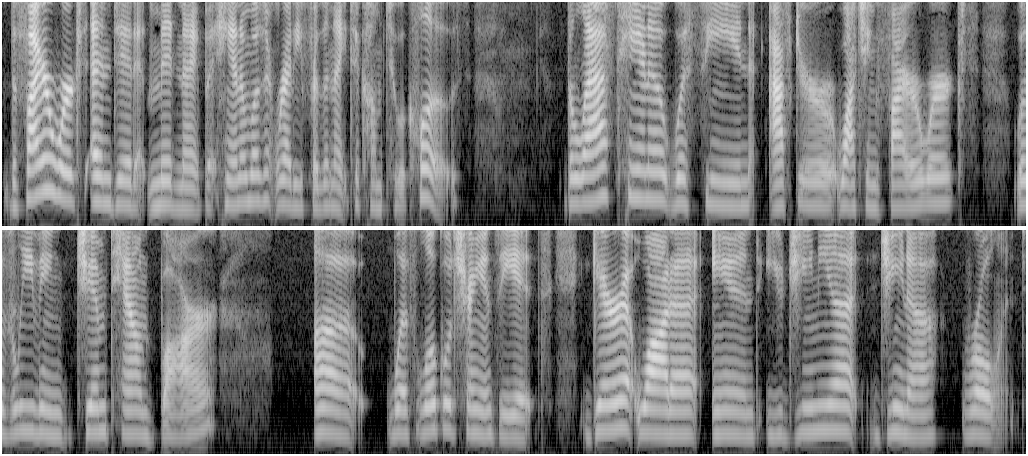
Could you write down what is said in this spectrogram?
The fireworks ended at midnight, but Hannah wasn't ready for the night to come to a close. The last Hannah was seen after watching fireworks was leaving Jimtown Bar uh, with local transients Garrett Wadda and Eugenia Gina Rowland.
